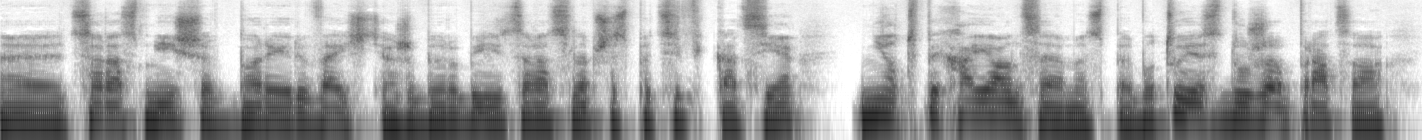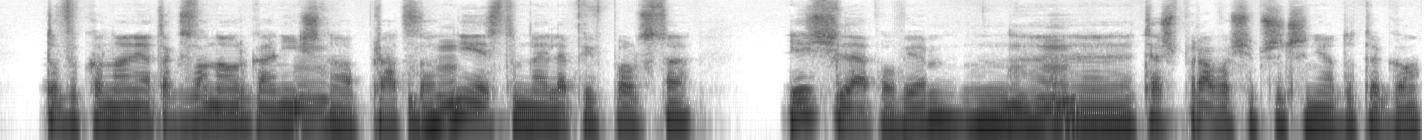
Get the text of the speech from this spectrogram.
e, coraz mniejsze bariery wejścia, żeby robili coraz lepsze specyfikacje, nie odpychające MSP, bo tu jest duża praca do wykonania, tak zwana organiczna mm. praca. Mm -hmm. Nie jest tym najlepiej w Polsce. Jest źle, powiem. Mm -hmm. Też prawo się przyczynia do tego,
